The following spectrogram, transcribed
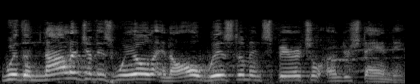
with the knowledge of his will and all wisdom and spiritual understanding,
